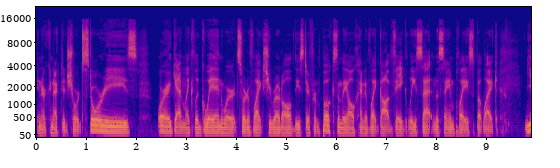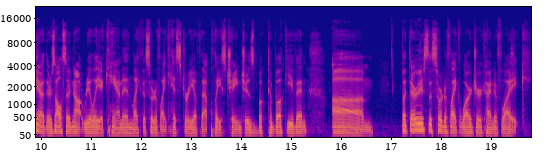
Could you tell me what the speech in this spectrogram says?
interconnected short stories or again like Le Guin where it's sort of like she wrote all of these different books and they all kind of like got vaguely set in the same place but like you know there's also not really a canon like the sort of like history of that place changes book to book even um but there is this sort of like larger kind of like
